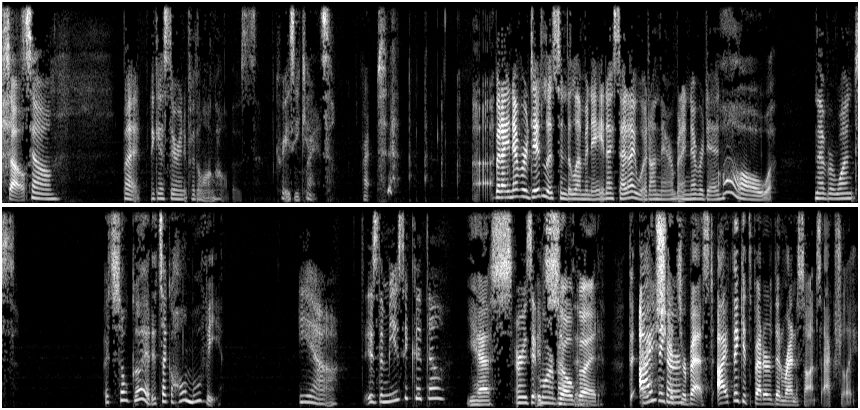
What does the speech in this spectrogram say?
So So, but I guess they're in it for the long haul, those crazy kids. right. But I never did listen to Lemonade. I said I would on there, but I never did. oh. Never once. It's so good. It's like a whole movie. Yeah. Is the music good though? Yes. Or is it it's more so the- good? The- I think sure? it's her best. I think it's better than Renaissance, actually.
